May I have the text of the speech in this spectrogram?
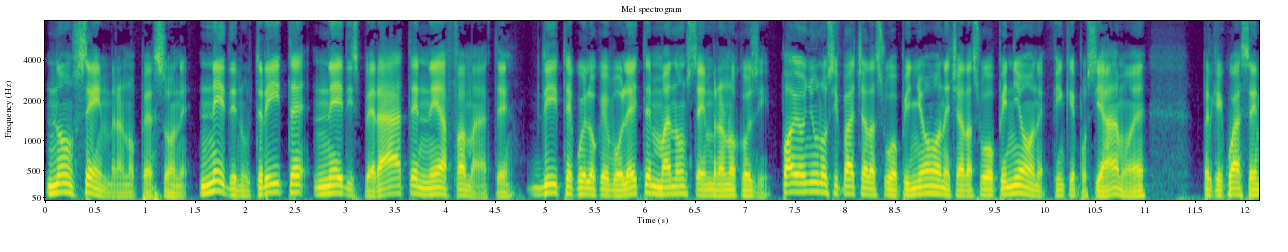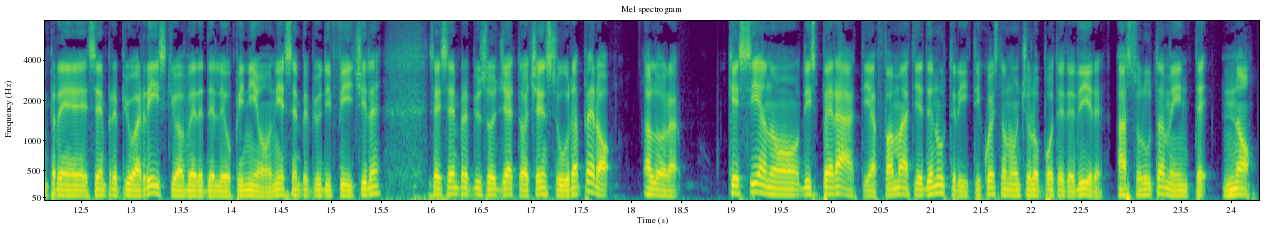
non sembrano persone né denutrite, né disperate, né affamate. Dite quello che volete, ma non sembrano così. Poi ognuno si faccia la sua opinione, c'ha la sua opinione, finché possiamo, eh? perché qua è sempre, sempre più a rischio avere delle opinioni, è sempre più difficile, sei sempre più soggetto a censura, però allora che siano disperati, affamati e denutriti, questo non ce lo potete dire, assolutamente no.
